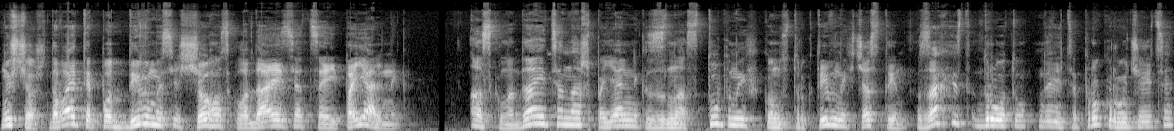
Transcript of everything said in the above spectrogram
Ну що ж, давайте подивимося, з чого складається цей паяльник. А складається наш паяльник з наступних конструктивних частин. Захист дроту, дивіться, прокручується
